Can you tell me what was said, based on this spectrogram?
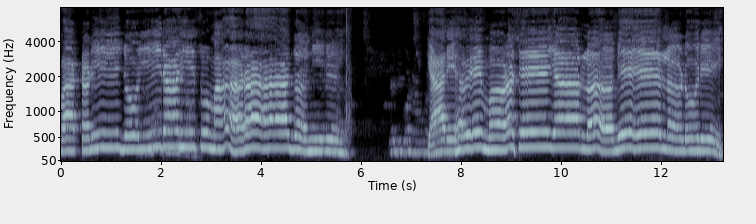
વાટડી જોઈ રહીશું મહારાજની રે. ક્યારે હવે મળશે યલ બેલડો રે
